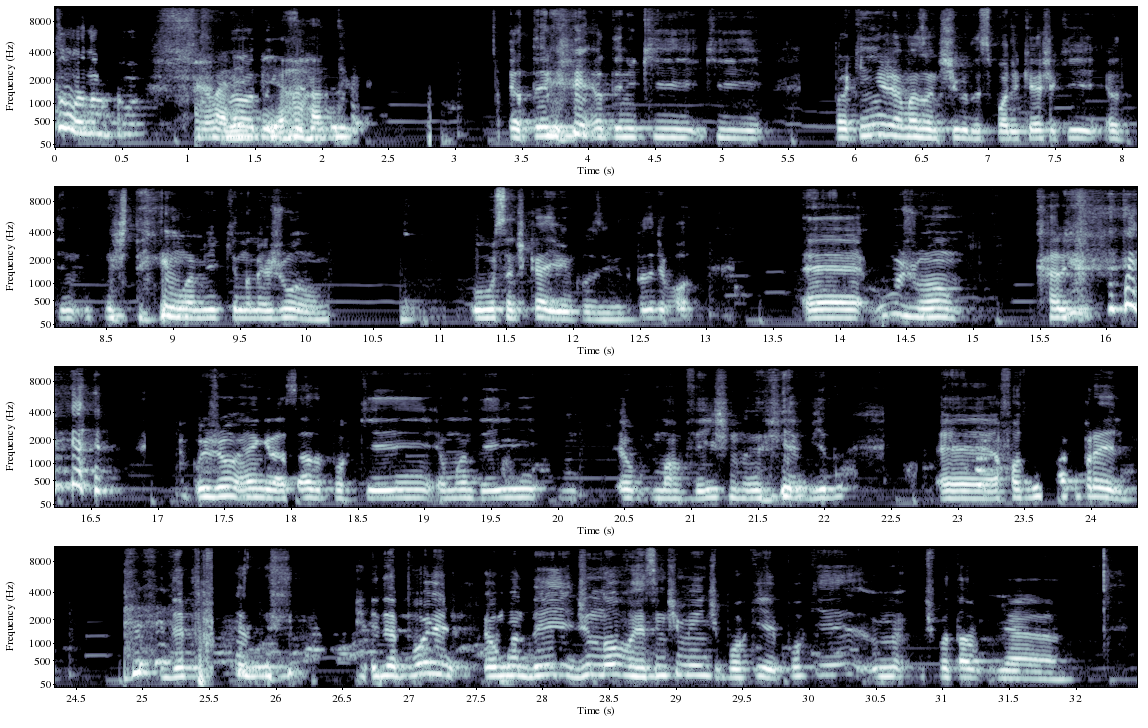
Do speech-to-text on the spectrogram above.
No cu. Não é Não. Eu tenho, eu tenho que, que. Pra quem já é mais antigo desse podcast aqui, eu tenho, a gente tem um amigo que o nome é João. O Santi caiu, inclusive, depois ele volta. É, o João. Cara. o João é engraçado porque eu mandei eu, uma vez na minha vida é, a foto do saco pra ele. E depois, e depois eu mandei de novo recentemente. Por quê? Porque tipo, tava, minha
